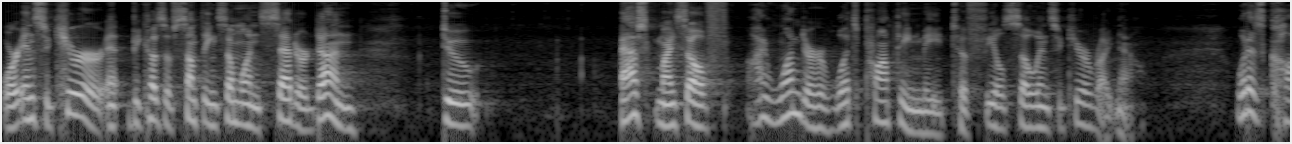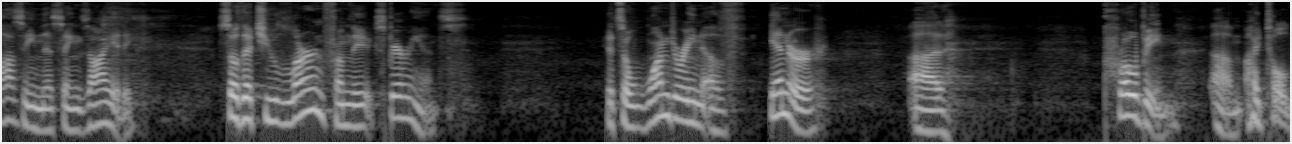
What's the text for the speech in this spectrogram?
or insecure eh, because of something someone said or done, to ask myself, I wonder what's prompting me to feel so insecure right now. What is causing this anxiety? So that you learn from the experience. It's a wondering of inner uh, probing. Um, I told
